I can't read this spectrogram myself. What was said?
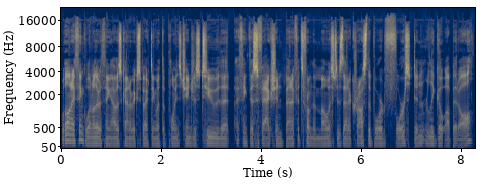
Well, and I think one other thing I was kind of expecting with the points changes too that I think this faction benefits from the most is that across the board force didn't really go up at all.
